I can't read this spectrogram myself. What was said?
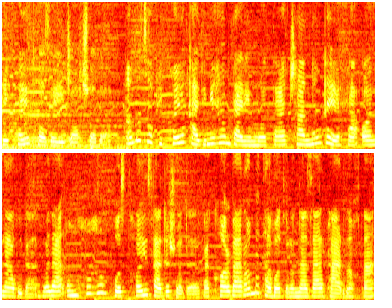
تاپیک های تازه ایجاد شده. اما تاپیک های قدیمی هم در این مدت چندان غیر فعال نبودند و در اونها هم پست هایی زده شده و کاربران به تبادل نظر پرداختند.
